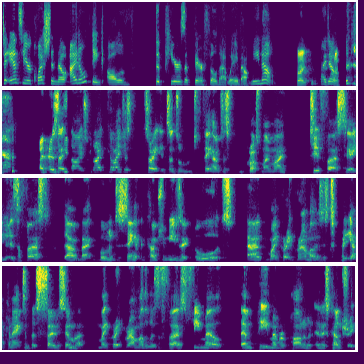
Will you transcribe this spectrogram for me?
To answer your question, though, I don't think all of the peers up there feel that way about me. No. Right. I don't. and, and, so, can, I, can, I, can I just, sorry, it's a thing I've just crossed my mind. Two firsts here. It's the first uh, black woman to sing at the Country Music Awards. And my great grandmother, this is pretty unconnected, but so similar. My great grandmother was the first female MP, member of parliament in this country.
